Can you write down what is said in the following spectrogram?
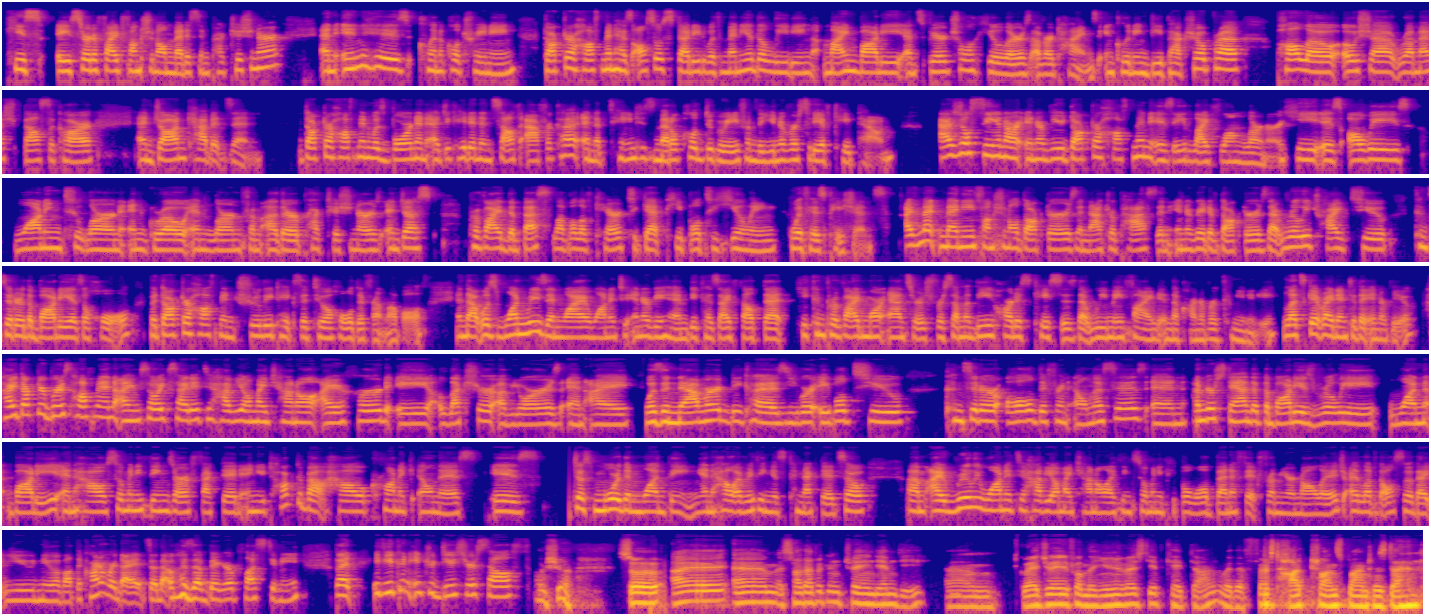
He's a certified functional medicine practitioner. And in his clinical training, Dr. Hoffman has also studied with many of the leading mind, body, and spiritual healers of our times, including Deepak Chopra, Paul Lowe, Osho, Ramesh Balsekar, and Jon Kabat-Zinn. Dr. Hoffman was born and educated in South Africa and obtained his medical degree from the University of Cape Town. As you'll see in our interview, Dr. Hoffman is a lifelong learner. He is always wanting to learn and grow and learn from other practitioners and just provide the best level of care to get people to healing with his patients. I've met many functional doctors and naturopaths and integrative doctors that really try to consider the body as a whole, but Dr. Hoffman truly takes it to a whole different level. And that was one reason why I wanted to interview him because I felt that he can provide more answers for some of the hardest cases that we may find in the carnivore community. Let's get right into the interview. Hi, Dr. Bruce Hoffman. I'm so excited to have you on my channel. I heard a lecture of yours and I was enamored because you were able to consider all different illnesses and understand that the body is really one body and how so many things are affected. And you talked about how chronic illness is just more than one thing and how everything is connected. So um, I really wanted to have you on my channel. I think so many people will benefit from your knowledge. I loved also that you knew about the carnivore diet. So that was a bigger plus to me. But if you can introduce yourself. Oh, sure. So I am a South African trained MD. Um, graduated from the University of Cape Town, where the first heart transplant was done.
